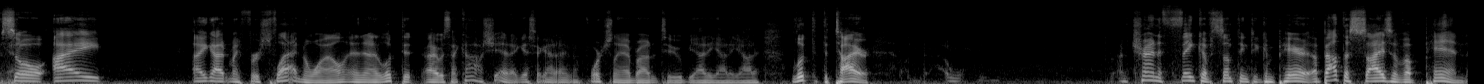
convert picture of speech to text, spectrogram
So I I got my first flat in a while, and I looked at. I was like, "Oh shit! I guess I got." it. Unfortunately, I brought a tube. Yada yada yada. Looked at the tire. I'm trying to think of something to compare about the size of a pen,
